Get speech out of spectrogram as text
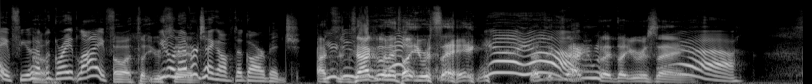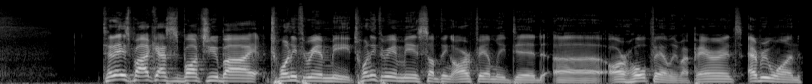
life. You have a great life. Oh, I thought you were You don't saying- ever take off the garbage. That's You do exactly what I thought you were saying. Yeah, yeah. That's exactly what I thought you were saying. Yeah. Today's podcast is brought to you by 23andMe. 23andMe is something our family did, uh, our whole family, my parents, everyone,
